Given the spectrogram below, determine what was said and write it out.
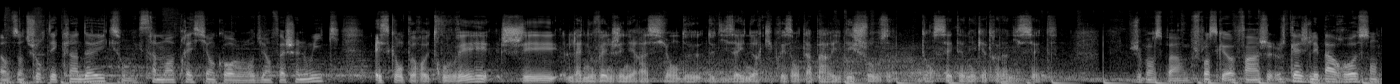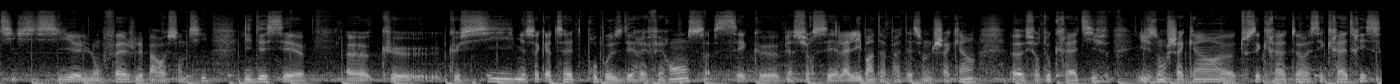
En faisant toujours des clins d'œil qui sont extrêmement appréciés encore aujourd'hui en Fashion Week. Est-ce qu'on peut retrouver chez la nouvelle génération de, de designers qui présentent à Paris des choses dans cette année 97 je pense pas. Je pense que, enfin, en tout cas, je l'ai pas ressenti. Si, si elles l'ont fait, je l'ai pas ressenti. L'idée, c'est euh, que, que si 1947 propose des références, c'est que, bien sûr, c'est la libre interprétation de chacun, euh, surtout créative. Ils ont chacun, euh, tous ces créateurs et ces créatrices,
